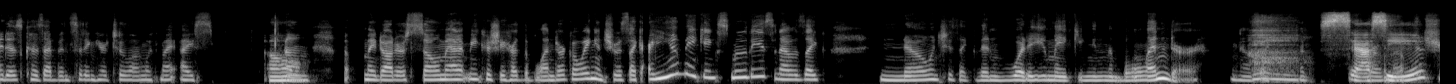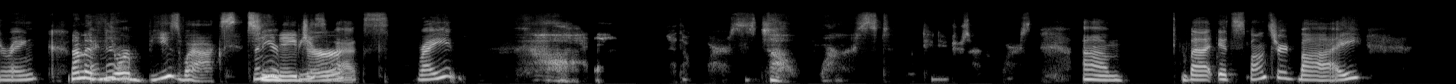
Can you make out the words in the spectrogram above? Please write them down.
It is because I've been sitting here too long with my ice. Oh, Um, my daughter's so mad at me because she heard the blender going and she was like, Are you making smoothies? And I was like, No. And she's like, Then what are you making in the blender? And I was like, sassy. drink. None of your beeswax, None of your teenager. beeswax, right? God, They're the worst. the worst. Teenagers are the worst. Um, but it's sponsored by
